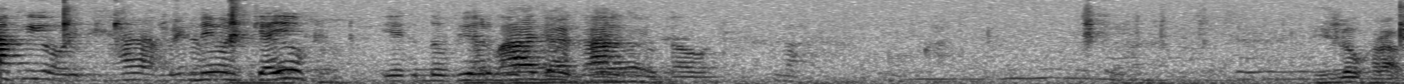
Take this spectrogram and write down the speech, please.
નાખી ઓળી થી હારા બેટા નહીં ક્યાં એક દો પિયર બાજુ ઘાલ જોતા હોય ઢીલો ખરાબ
